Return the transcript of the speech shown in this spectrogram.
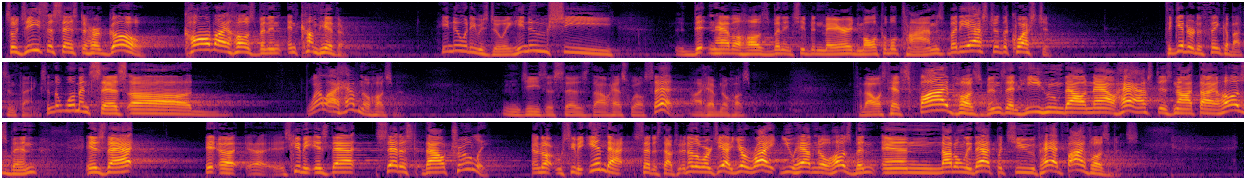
So Jesus says to her, Go, call thy husband and, and come hither. He knew what he was doing. He knew she didn't have a husband and she'd been married multiple times, but he asked her the question to get her to think about some things. And the woman says, uh, Well, I have no husband. And Jesus says, Thou hast well said, I have no husband. For thou hast five husbands, and he whom thou now hast is not thy husband. Is that, uh, uh, excuse me, is that saidest thou truly? And, uh, excuse me, in that saidest thou truly. In other words, yeah, you're right, you have no husband, and not only that, but you've had five husbands.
